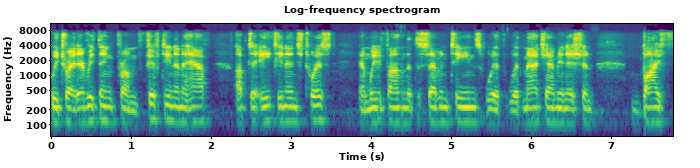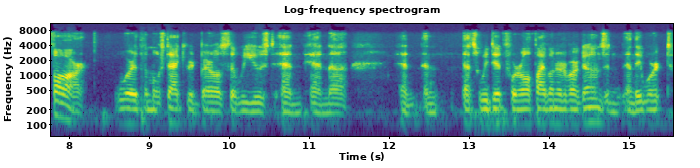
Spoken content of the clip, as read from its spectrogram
We tried everything from 15 and a half up to 18 inch twist, and we found that the 17s with with match ammunition, by far, were the most accurate barrels that we used, and and uh, and and that's what we did for all 500 of our guns, and, and they worked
